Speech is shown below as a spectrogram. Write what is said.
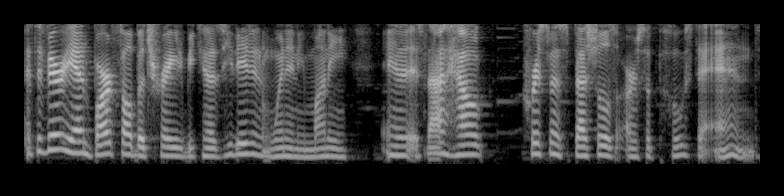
at the very end, Bart felt betrayed because he didn't win any money, and it's not how Christmas specials are supposed to end.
